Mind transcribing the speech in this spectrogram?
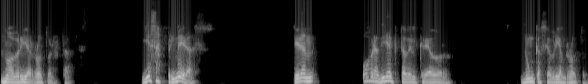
no habría roto las tablas. Y esas primeras, que eran obra directa del Creador, nunca se habrían roto.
